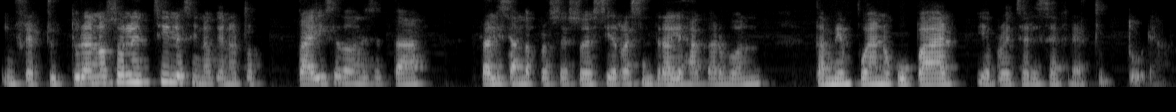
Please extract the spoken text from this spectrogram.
infraestructuras, no solo en Chile, sino que en otros países donde se está realizando procesos de cierre centrales a carbón, también puedan ocupar y aprovechar esa infraestructura.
